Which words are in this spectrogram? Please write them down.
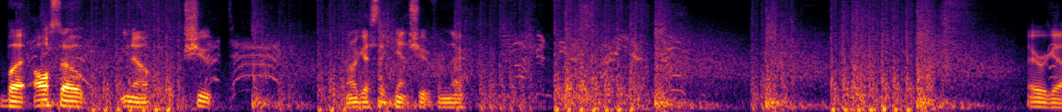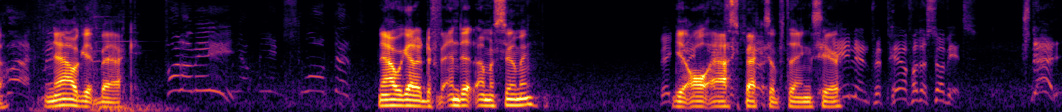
But also, you know, shoot. Oh, I guess they can't shoot from there. There we go. Now get back. Follow me! You're being slaughtered! Now we got to defend it, I'm assuming. Get all aspects of things here. In and prepare for the Soviets. Schnell!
